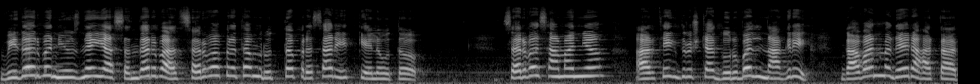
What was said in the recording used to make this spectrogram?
विदर्भ न्यूजने या संदर्भात सर्वप्रथम वृत्त प्रसारित केलं होतं. सर्वसामान्य आर्थिकदृष्ट्या दुर्बल नागरिक गावांमध्ये राहतात.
